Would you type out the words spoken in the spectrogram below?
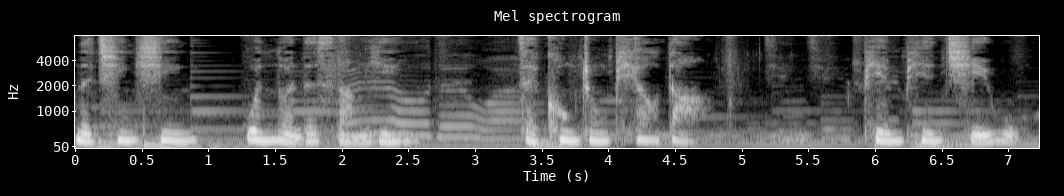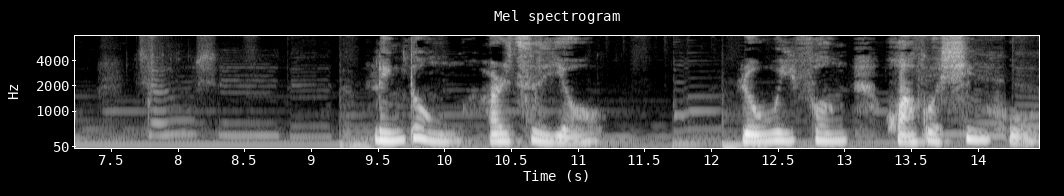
那清新温暖的嗓音，在空中飘荡，翩翩起舞，灵动而自由，如微风划过心湖，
